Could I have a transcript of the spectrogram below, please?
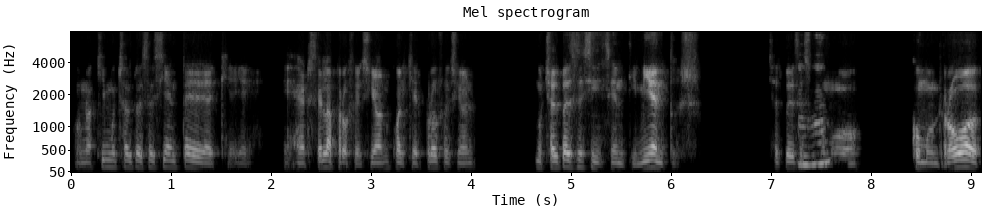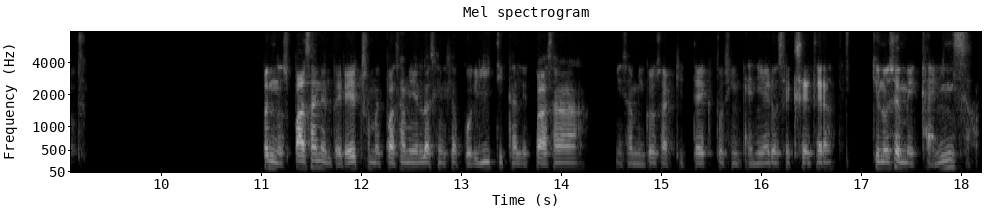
uno aquí muchas veces siente que ejerce la profesión, cualquier profesión, muchas veces sin sentimientos, muchas veces como, como un robot. Pues nos pasa en el derecho, me pasa a mí en la ciencia política, le pasa mis amigos arquitectos, ingenieros, etcétera, que uno se mecaniza.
